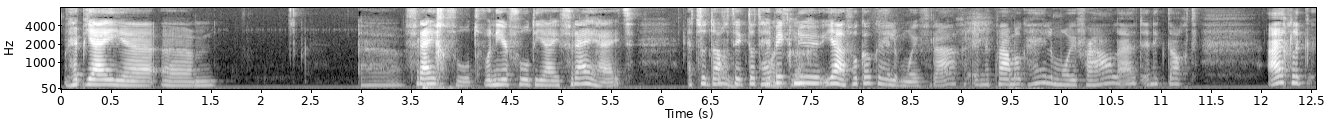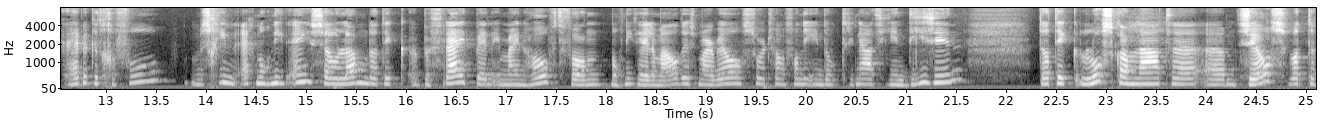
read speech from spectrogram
heb jij je uh, um, uh, vrijgevoeld? Wanneer voelde jij vrijheid? En toen dacht oh, ik, dat heb ik nu. Ja, vond ik ook een hele mooie vraag. En er kwamen ook hele mooie verhalen uit. En ik dacht, eigenlijk heb ik het gevoel, misschien echt nog niet eens zo lang, dat ik bevrijd ben in mijn hoofd van, nog niet helemaal dus, maar wel een soort van, van die indoctrinatie in die zin. Dat ik los kan laten, um, zelfs wat de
